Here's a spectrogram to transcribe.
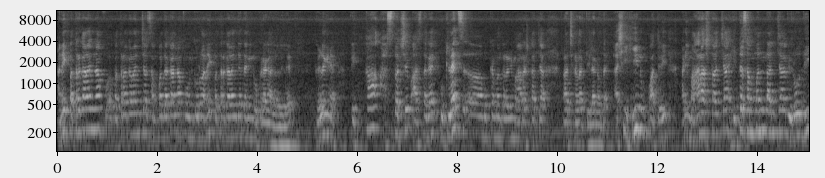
अनेक पत्रकारांना पत्रकारांच्या संपादकांना फोन करून अनेक पत्रकारांच्या त्यांनी नोकऱ्या घालवलेल्या आहेत. कळलं की नाही? इतका हस्तक्षेप आजतागायत कुठल्याच मुख्यमंत्र्यांनी महाराष्ट्राच्या राजकारणात केला नव्हता. अशी हीन पातळी आणि महाराष्ट्राच्या हितसंबंधांच्या विरोधी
